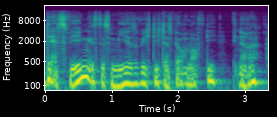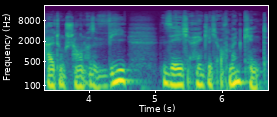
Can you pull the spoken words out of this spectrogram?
Deswegen ist es mir so wichtig, dass wir auch immer auf die innere Haltung schauen. Also wie sehe ich eigentlich auf mein Kind?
